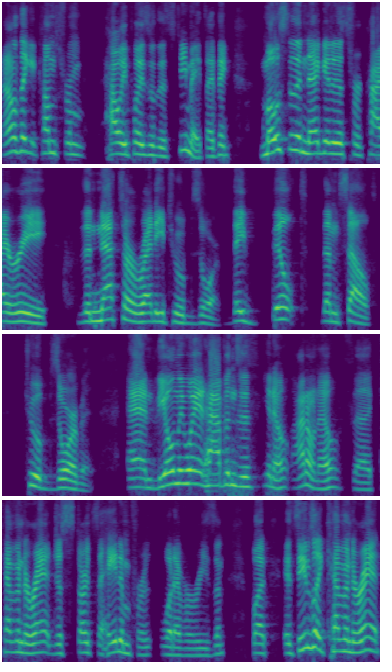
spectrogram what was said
I don't think it comes from how he plays with his teammates. I think most of the negatives for Kyrie, the Nets are ready to absorb. They've built themselves to absorb it. And the only way it happens is, you know, I don't know, if uh, Kevin Durant just starts to hate him for whatever reason. But it seems like Kevin Durant,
